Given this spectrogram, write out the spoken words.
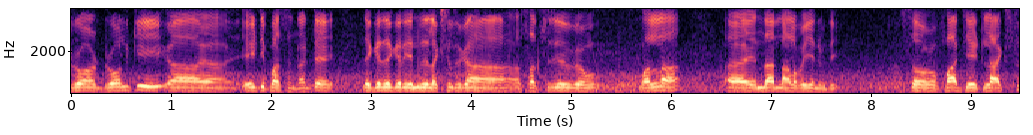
డ్రో డ్రోన్కి ఎయిటీ పర్సెంట్ అంటే దగ్గర దగ్గర ఎనిమిది లక్షలుగా సబ్సిడీ వల్ల ఆ, ఇందా నలభై ఎనిమిది. So forty eight lakhs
